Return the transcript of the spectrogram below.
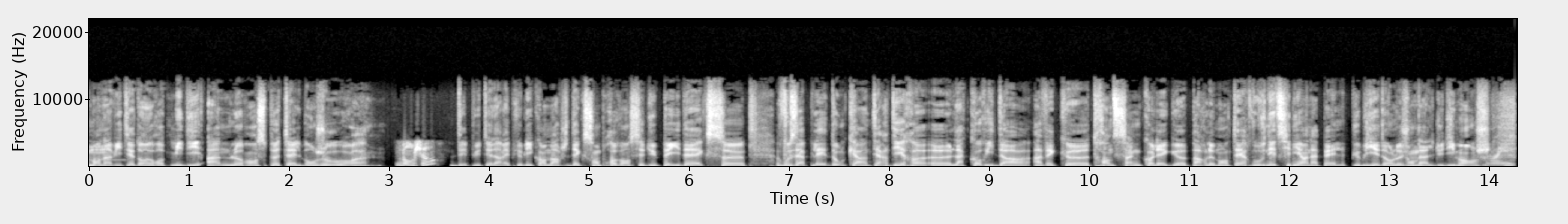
Mon invité dans Europe Midi, Anne-Laurence Petel. Bonjour. Bonjour. Député La République En Marche d'Aix-en-Provence et du Pays d'Aix, euh, vous appelez donc à interdire euh, la corrida avec 35 euh, collègues parlementaires. Vous venez de signer un appel publié dans le journal du dimanche. Oui.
